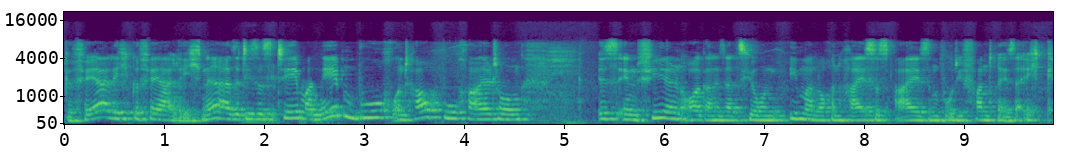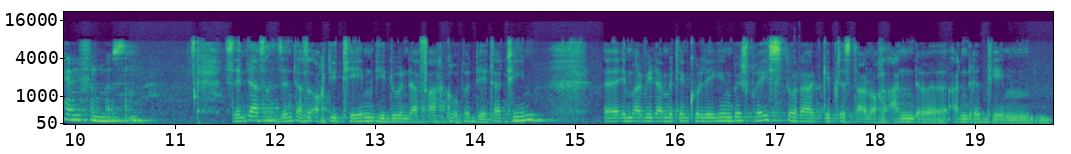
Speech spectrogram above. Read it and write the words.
Gefährlich, gefährlich. Ne? Also dieses Thema Nebenbuch und Hauptbuchhaltung ist in vielen Organisationen immer noch ein heißes Eisen, wo die Fundraiser echt kämpfen müssen. Sind das, sind das auch die Themen, die du in der Fachgruppe Data Team äh, immer wieder mit den Kollegen besprichst oder gibt es da noch andere, andere Themen,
